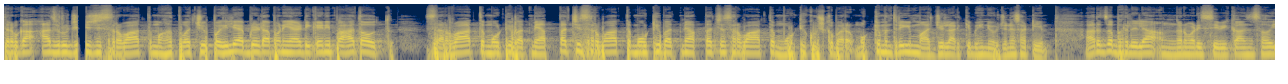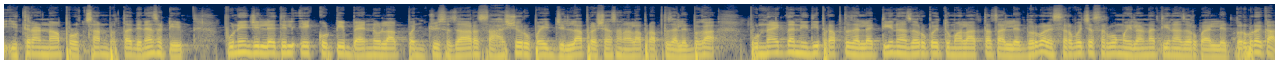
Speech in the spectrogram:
तर बघा आज रोजीची सर्वात महत्त्वाची पहिली अपडेट आपण या ठिकाणी पाहत आहोत. सर्वात मोठी बातमी आत्ताची सर्वात मोठी बातमी आत्ताची सर्वात मोठी खुशखबर. मुख्यमंत्री माझी लाडकी बहीण योजनेसाठी अर्ज भरलेल्या अंगणवाडी सेविकांसह इतरांना प्रोत्साहन भत्ता देण्यासाठी पुणे जिल्ह्यातील एक कोटी ब्याण्णव लाख पंचवीस हजार सहाशे रुपये जिल्हा प्रशासनाला प्राप्त झालेत. बघा पुन्हा एकदा निधी प्राप्त झाल्या तीन हजार रुपये तुम्हाला आत्ता चालले आहेत बरोबर आहे? सर्वच्या सर्व महिलांना तीन हजार रुपये आले आहेत बरोबर आहे का?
